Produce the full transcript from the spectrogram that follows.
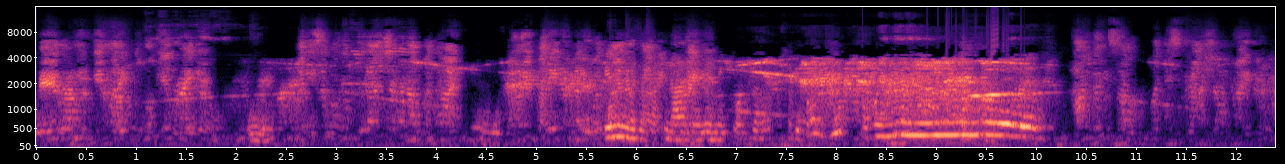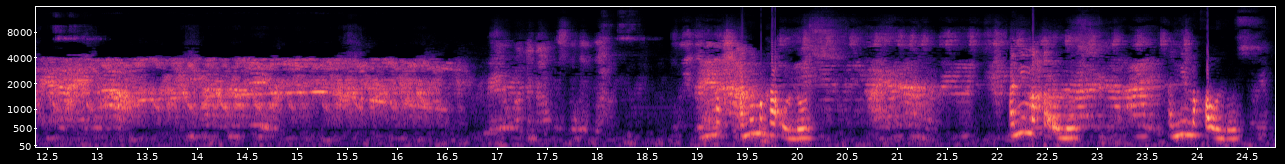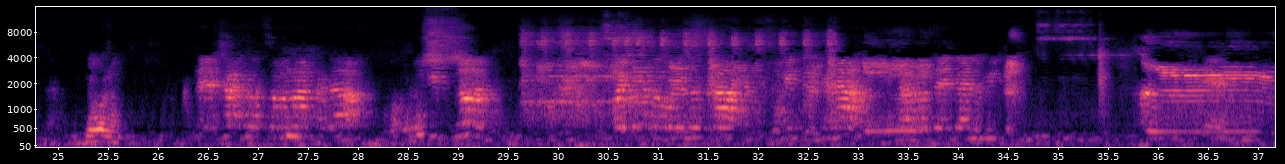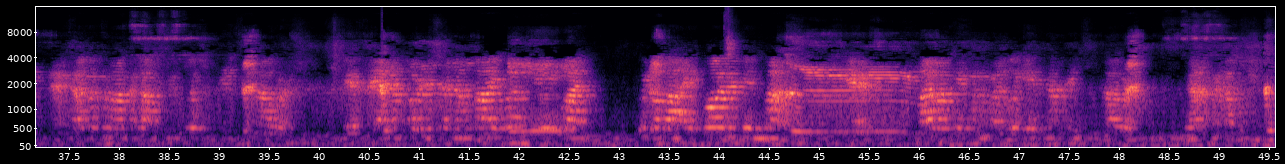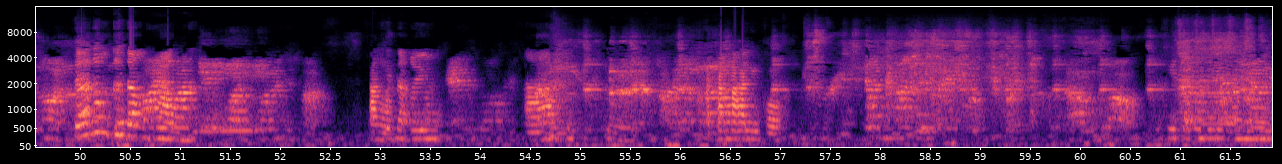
Ang mga rin sa kasi Yun yung nagsasak na narinig ko. Pero sabi ko, "Ay, okay na yun." Ano, mak- ano makaulos? Ano yung makaulos? Ano yung makaulos? Hindi ko Tanong ka tamahan. Tanga. Kita ko yung... Ah. Katangahan ko. Kita ko din ang mga.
